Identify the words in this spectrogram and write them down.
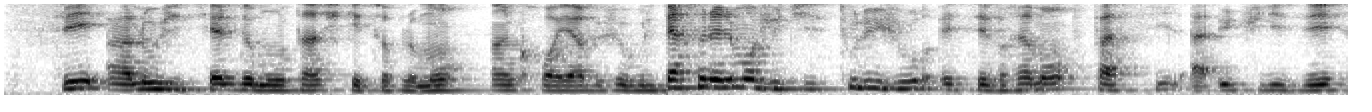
C'est un logiciel de montage qui est tout simplement incroyable. Je vous le personnellement, j'utilise tous les jours et c'est vraiment facile à utiliser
